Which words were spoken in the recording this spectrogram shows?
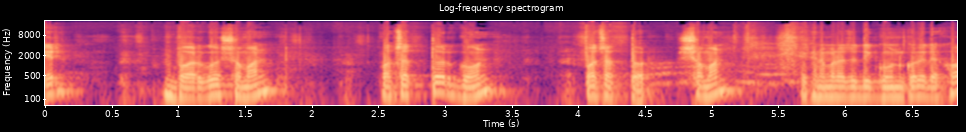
এর বর্গ সমান পঁচাত্তর গুণ পঁচাত্তর সমান। এখানে আমরা যদি গুণ করে, দেখো,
